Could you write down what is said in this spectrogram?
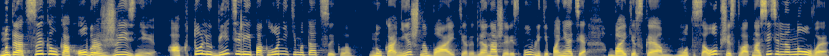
Мотоцикл как образ жизни. А кто любители и поклонники мотоциклов? Ну, конечно, байкеры. Для нашей республики понятие «байкерское мотосообщество» относительно новое,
